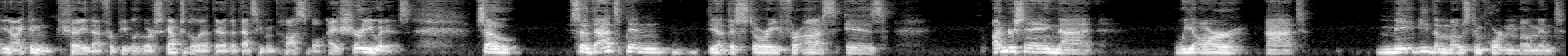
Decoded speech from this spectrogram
you know i can show you that for people who are skeptical out there that that's even possible i assure you it is so so that's been you know the story for us is understanding that we are at maybe the most important moment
